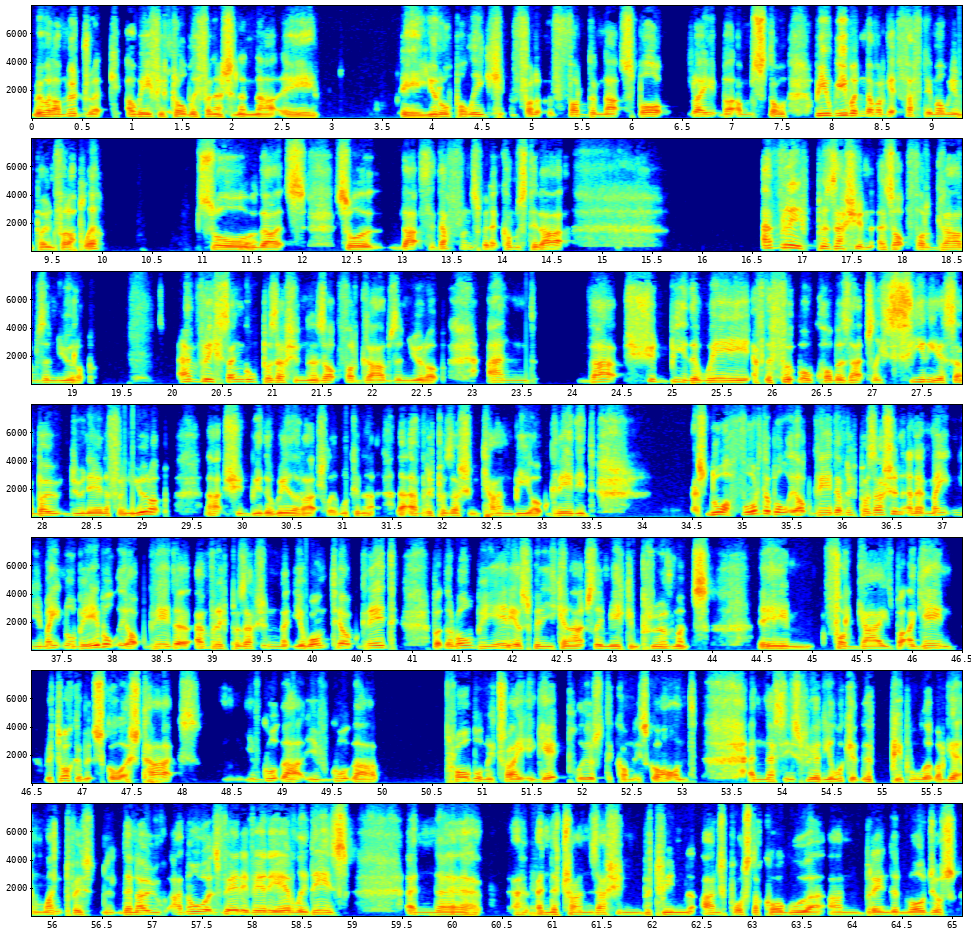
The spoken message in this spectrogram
We were a Mudryk away from probably finishing in that uh, uh, Europa League for third in that spot, right? But I'm still we we would never get 50 million pound for a player. So that's so that's the difference when it comes to that every position is up for grabs in Europe. Every single position is up for grabs in Europe. And that should be the way, if the football club is actually serious about doing anything in Europe, that should be the way they're actually looking at that every position can be upgraded it's not affordable to upgrade every position, and it might you might not be able to upgrade every position that you want to upgrade, but there will be areas where you can actually make improvements um, for guys. But again, we talk about Scottish tax. You've got that. You've got that problem of trying to get players to come to Scotland. And this is where you look at the people that we're getting linked with the now. I know it's very, very early days, and uh, in the transition between Ange Postecoglou and Brendan Rodgers.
